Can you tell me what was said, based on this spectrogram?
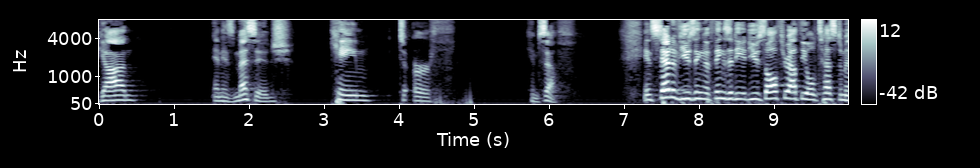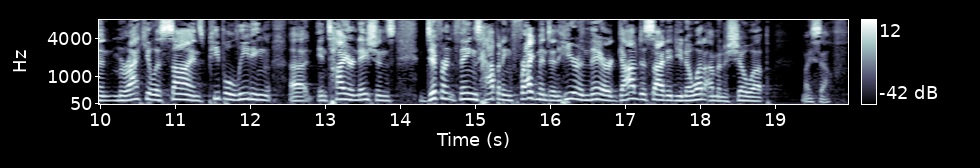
God and his message came to earth himself. Instead of using the things that he had used all throughout the Old Testament, miraculous signs, people leading uh, entire nations, different things happening fragmented here and there, God decided, you know what, I'm going to show up myself.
